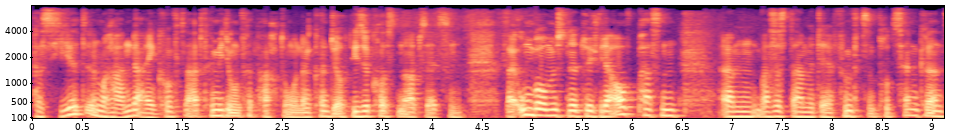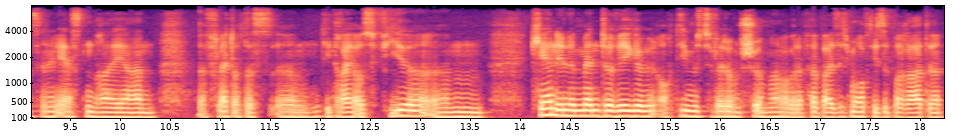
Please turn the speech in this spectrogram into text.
passiert im Rahmen der Einkunftsart Vermietung und Verpachtung und dann könnt ihr auch diese Kosten absetzen. Bei Umbau müsst ihr natürlich wieder aufpassen, ähm, was ist da mit der 15% Grenze in den ersten drei Jahren, äh, vielleicht auch das, ähm, die 3 aus 4 ähm, Kernelemente regeln, auch die müsst ihr vielleicht auf dem Schirm haben, aber da verweise ich mal auf die separate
